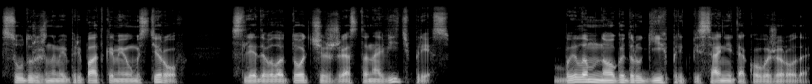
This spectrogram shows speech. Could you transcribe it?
судорожными припадками у мастеров. Следовало тотчас же остановить пресс. Было много других предписаний такого же рода,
